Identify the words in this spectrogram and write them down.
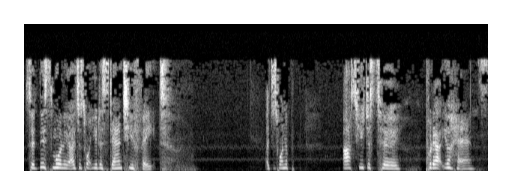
So this morning, I just want you to stand to your feet. I just want to ask you just to put out your hands.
